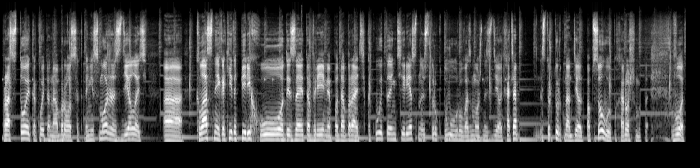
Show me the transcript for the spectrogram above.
простой какой-то набросок. Ты не сможешь сделать а, классные какие-то переходы за это время подобрать, какую-то интересную структуру, возможно, сделать. Хотя структуру надо делать попсовую, по-хорошему-то. Вот.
